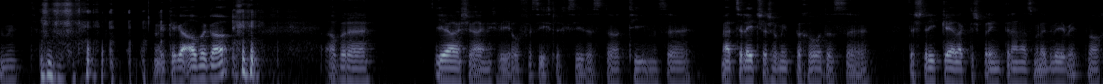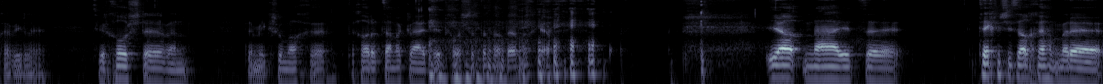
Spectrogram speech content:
mit, mit gegen runtergehen. Aber äh, ja, es war ja eigentlich wie offensichtlich, gewesen, dass da Teams. Äh, man hat ja letztes Jahr schon mitbekommen, dass äh, der Streit gegeben wegen der Sprintrennen, dass man nicht weh machen will, weil äh, es wird kosten, wenn der Mick Schumacher den Karren zusammengelegt hat, kostet das halt einfach, ja. ja, nein, jetzt äh, technische Sachen haben wir, äh,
